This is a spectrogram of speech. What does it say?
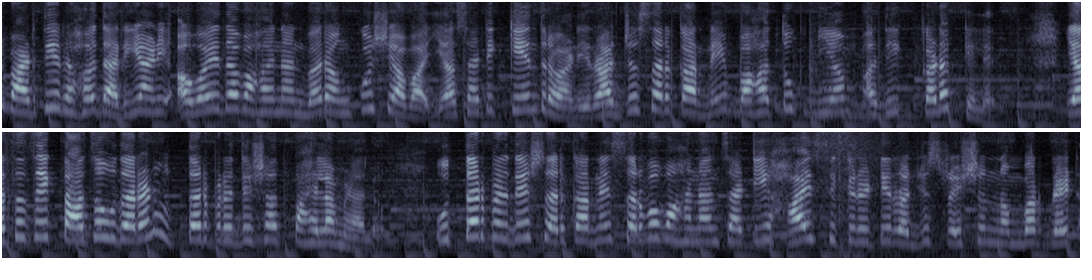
वाढती रहदारी आणि अवैध वाहनांवर अंकुश यावा यासाठी केंद्र आणि राज्य सरकारने वाहतूक नियम अधिक कडक केलेत. याचंच एक ताजं उदाहरण उत्तर प्रदेशात पाहायला मिळालं. उत्तर प्रदेश सरकारने सर्व वाहनांसाठी high security registration number plate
